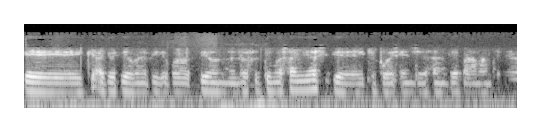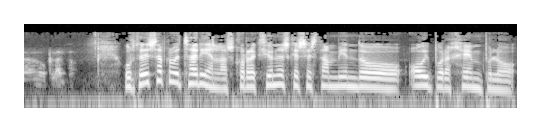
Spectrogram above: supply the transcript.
que, ha crecido beneficio por acción en los últimos años y que, puede ser interesante para mantener a largo plazo. ¿Ustedes aprovecharían las correcciones que se están viendo hoy, por ejemplo,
